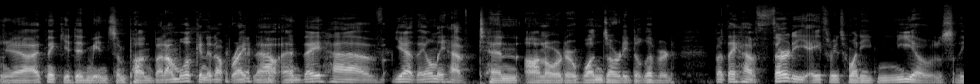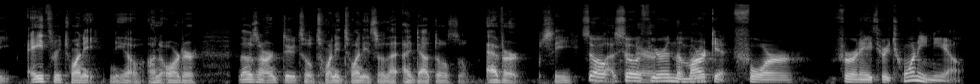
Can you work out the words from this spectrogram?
Yeah, I think you did mean some pun, but I'm looking it up right now, and they have, yeah, they only have 10 on order. One's already delivered, but they have 30 A320 Neos, the A320 Neo on order. Those aren't due till 2020, so that I doubt those will ever see. So so if you're in the market for for an A320 Neo,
